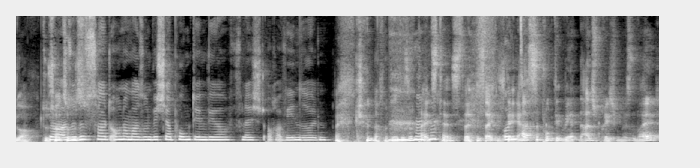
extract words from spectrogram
Ja, das ist ja, halt so also das das, ist halt auch nochmal so ein wichtiger Punkt, den wir vielleicht auch erwähnen sollten. genau, der Gesundheitstest. Das ist eigentlich Und- der erste Punkt, den wir hätten ansprechen müssen, weil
